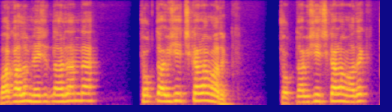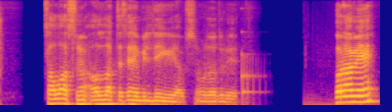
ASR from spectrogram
Bakalım Legend'lardan da çok da bir şey çıkaramadık. Çok da bir şey çıkaramadık. Salas mı? Allah da seni bildiği gibi yapsın. Orada duruyor. Konami.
